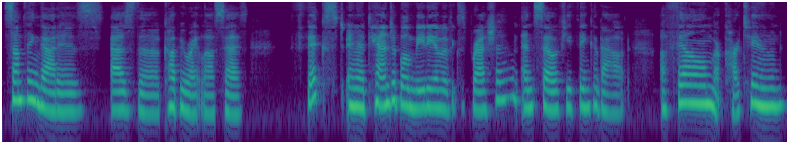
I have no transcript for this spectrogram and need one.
something that is, as the copyright law says, fixed in a tangible medium of expression. And so if you think about a film or cartoon,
